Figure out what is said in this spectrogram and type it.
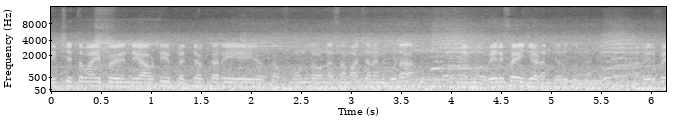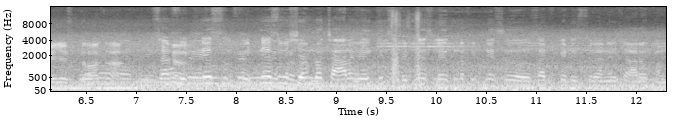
నిక్షితమైపోయింది అయిపోయింది కాబట్టి ప్రతి ఒక్కరి యొక్క ఫోన్లో ఉన్న సమాచారాన్ని కూడా మేము వెరిఫై చేయడం జరుగుతుందండి. ఆ వెరిఫై చేసిన తర్వాత సార్ ఫిట్నెస్ ఫిట్నెస్ విషయంలో చాలా వెహికల్స్ ఫిట్నెస్ లేకుండా ఫిట్నెస్ సర్టిఫికేట్ ఇస్తారు అనేసి ఆరోపణ.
